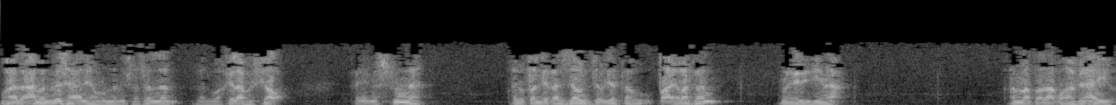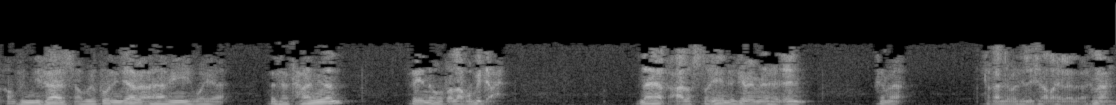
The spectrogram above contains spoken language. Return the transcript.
وهذا عمل ليس عليه أمر النبي صلى الله عليه وسلم بل هو خلاف الشرع. فإن السنة أن يطلق الزوج زوجته طائرة من غير جماع. أما طلاقها في الحيض أو في النفاس أو في طول جامعها فيه وهي ليست حاملا فإنه طلاق بدعة. لا يقع على الصحيح لجمع من أهل العلم كما تقدمت الإشارة إلى ذلك. نعم.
